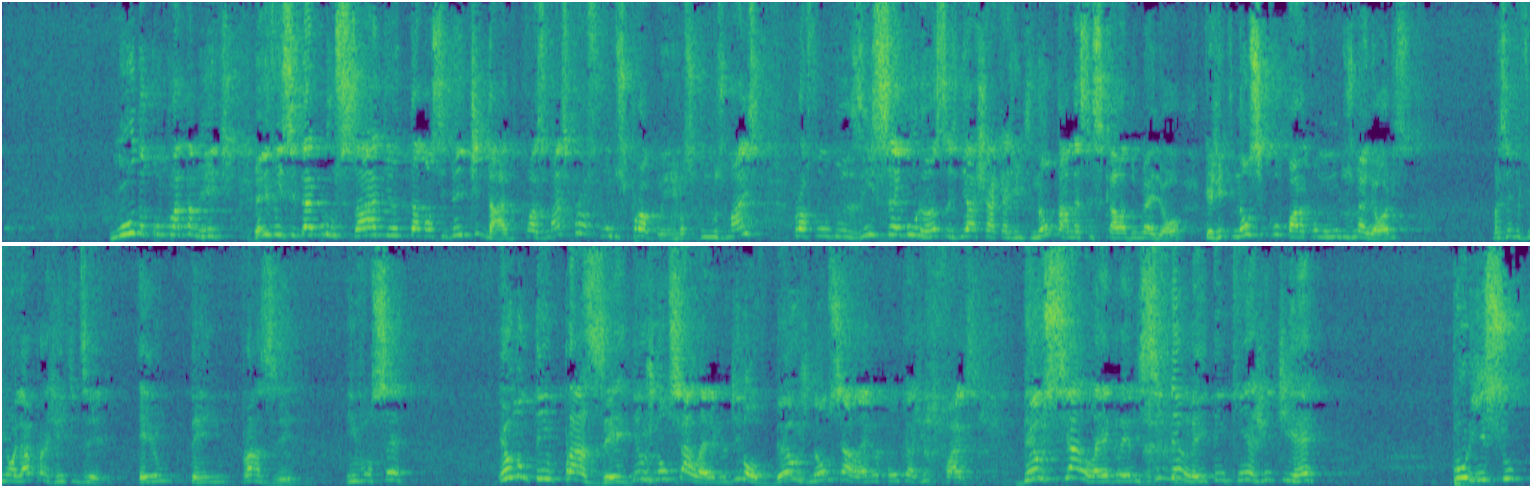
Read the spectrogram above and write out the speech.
Muda completamente. Ele vem se debruçar diante da nossa identidade, com os mais profundos problemas, com os mais profundas inseguranças de achar que a gente não está nessa escala do melhor, que a gente não se compara como um dos melhores. Mas ele vem olhar para a gente e dizer: Eu tenho prazer em você. Eu não tenho prazer, Deus não se alegra. De novo, Deus não se alegra com o que a gente faz. Deus se alegra, Ele se deleita em quem a gente é. Por isso,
